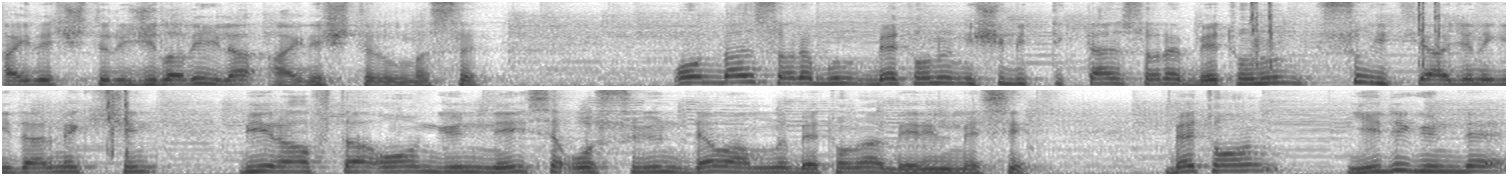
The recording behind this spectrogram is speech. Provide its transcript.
ayrıştırıcılarıyla ayrıştırılması. Ondan sonra bu betonun işi bittikten sonra betonun su ihtiyacını gidermek için bir hafta 10 gün neyse o suyun devamlı betona verilmesi. Beton 7 günde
